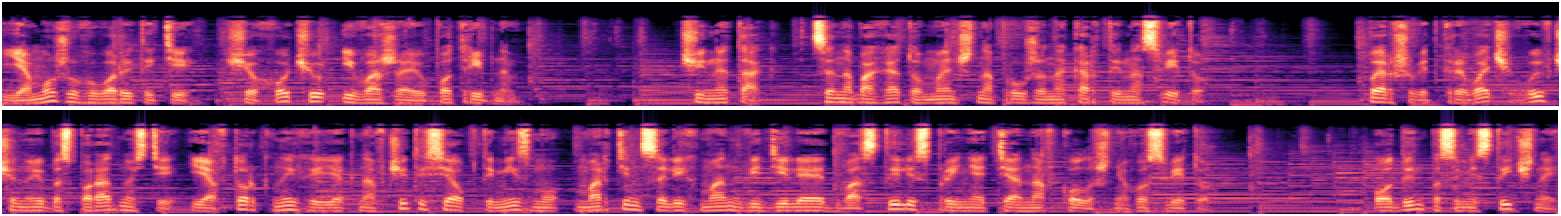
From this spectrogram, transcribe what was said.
я можу говорити ті, що хочу і вважаю потрібним. Чи не так, це набагато менш напружена картина світу. Першовідкривач вивченої безпорадності і автор книги Як навчитися оптимізму Мартін Селіхман відділяє два стилі сприйняття навколишнього світу. Один песимістичний,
